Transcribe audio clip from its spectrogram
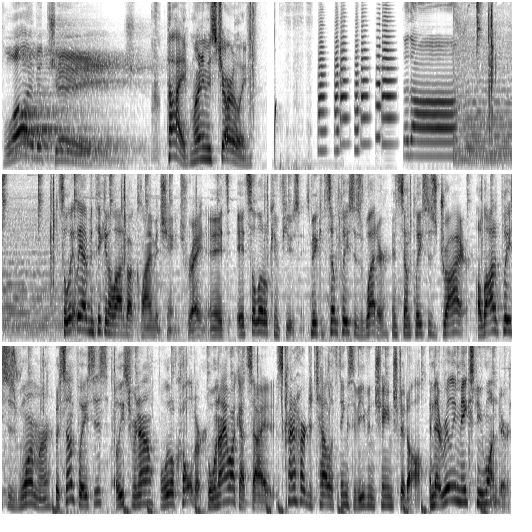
Climate change. Hi, my name is Charlie. Ta-da! So lately I've been thinking a lot about climate change, right? And it's it's a little confusing. It's making some places wetter and some places drier. A lot of places warmer, but some places, at least for now, a little colder. But when I walk outside, it's kind of hard to tell if things have even changed at all. And that really makes me wonder,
